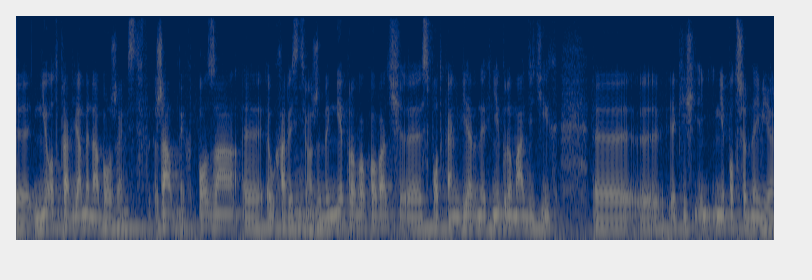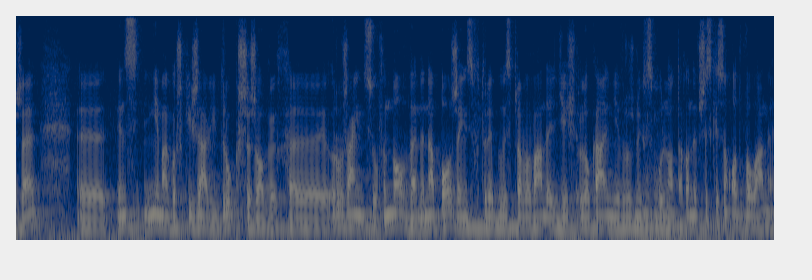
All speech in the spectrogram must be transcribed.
Y, Nie odprawiamy nabożeństw żadnych poza y, Eucharystią, żeby nie prowokować y, spotkań wiernych, nie gromadzić ich w jakiejś niepotrzebnej mierze. Y, Więc nie ma gorzkich żali, dróg krzyżowych, y, różańców, nowen, nabożeństw, które były sprawowane gdzieś lokalnie w różnych wspólnotach. One wszystkie są odwołane.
